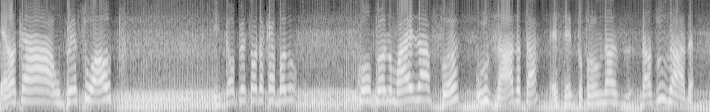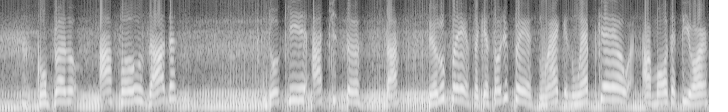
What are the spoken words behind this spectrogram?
ela tá um preço alto. Então o pessoal tá acabando comprando mais a fã usada, tá? É sempre tô falando das, das usadas. Comprando a fã usada do que a Titan, tá? Pelo preço, a questão de preço, não é, não é porque a moto é pior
